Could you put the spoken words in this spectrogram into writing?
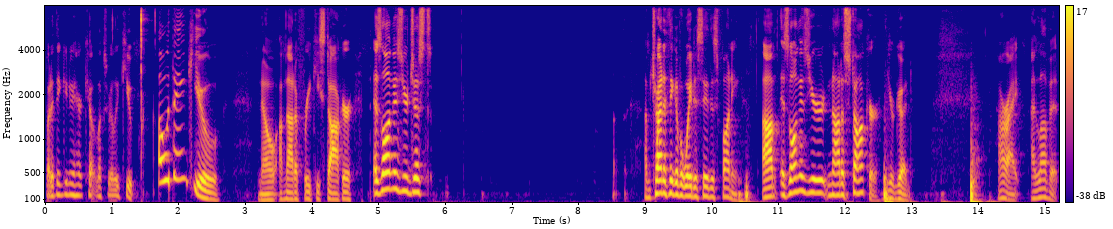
but I think your new haircut looks really cute. Oh, thank you. No, I'm not a freaky stalker. As long as you're just. I'm trying to think of a way to say this funny. Um, as long as you're not a stalker, you're good. All right. I love it.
